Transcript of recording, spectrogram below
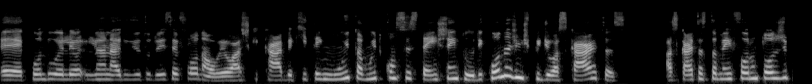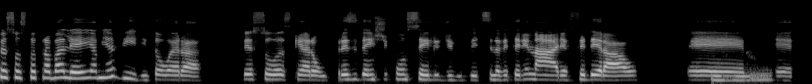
é, quando o Leonardo viu tudo isso, ele falou: não, eu acho que cabe aqui, tem muito, tá muito consistente, tem tudo. E quando a gente pediu as cartas, as cartas também foram todas de pessoas que eu trabalhei a minha vida. Então, era pessoas que eram presidente de conselho de medicina veterinária, federal, é, uhum. é,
